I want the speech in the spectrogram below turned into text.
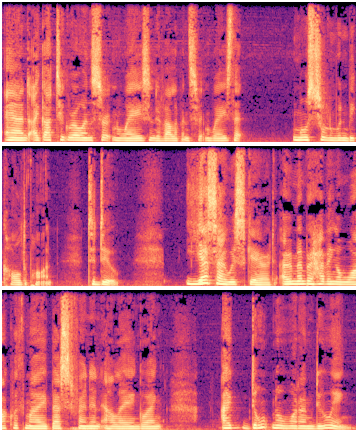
and I got to grow in certain ways and develop in certain ways that most children wouldn't be called upon to do. Yes, I was scared. I remember having a walk with my best friend in LA and going, I don't know what I'm doing.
